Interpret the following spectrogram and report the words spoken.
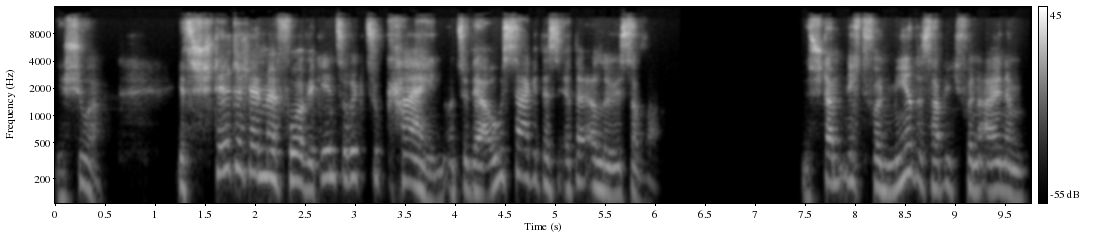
Yeshua. Jetzt stellt euch einmal vor, wir gehen zurück zu Kain und zu der Aussage, dass er der Erlöser war. Das stammt nicht von mir, das habe ich von einem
